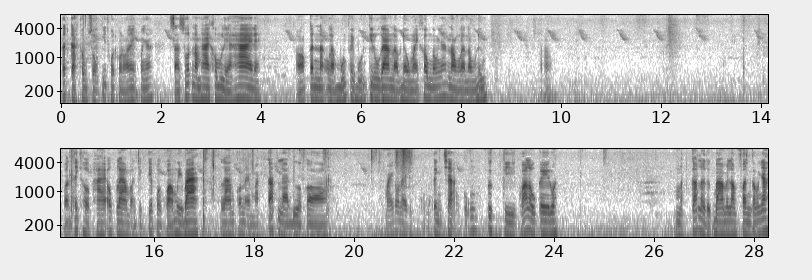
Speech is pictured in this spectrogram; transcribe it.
tất cả thông số kỹ thuật của nó này các bác nhá. Sản xuất năm 2002 này. Đó cân nặng là 4,4 kg là đầu máy không các bác nhá. Nòng là nòng đứng. Vẫn tích hợp hai ốc lam vẫn trực tiếp bằng khóa 13 lam con này mặt cắt là được uh, máy con này tình trạng cũng cực kỳ quá là ok luôn. Mặt cắt là được 35 phân các bác nhá.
